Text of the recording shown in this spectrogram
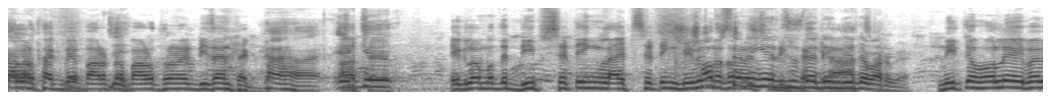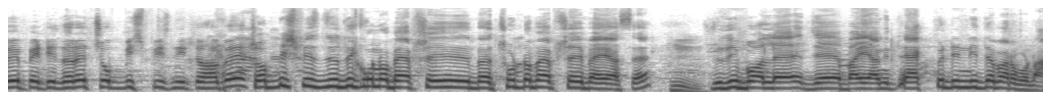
কালার থাকবে। বারোটা। বারো ধরনের ডিজাইন থাকবে। হ্যাঁ হ্যাঁ। আচ্ছা। এগুলোর মধ্যে ডিপ সেটিং লাইট সেটিং বিভিন্ন ধরনের এর থাকে। দিতে আচ্ছা। পারবে। নিতে হলে এইভাবে পেটি ধরে চব্বিশ পিস নিতে হবে। চব্বিশ পিস যদি কোনো ব্যবসায়ী বা ছোট ব্যবসায়ী ভাই আছে যদি বলে যে ভাই আমি তো এক পেটি নিতে পারব না।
